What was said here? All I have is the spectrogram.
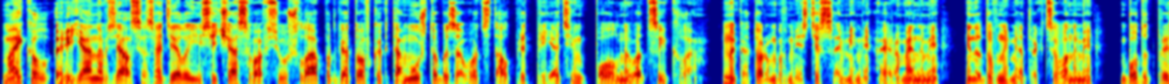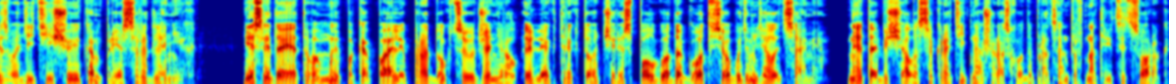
Майкл рьяно взялся за дело, и сейчас вовсю шла подготовка к тому, чтобы завод стал предприятием полного цикла, на котором вместе с самими аэроменами и надувными аттракционами будут производить еще и компрессоры для них. Если до этого мы покопали продукцию General Electric, то через полгода-год все будем делать сами. Это обещало сократить наши расходы процентов на 30-40,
